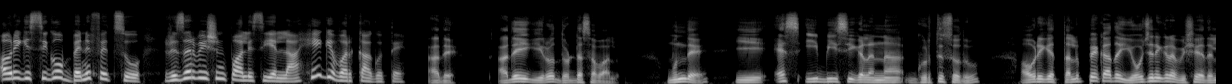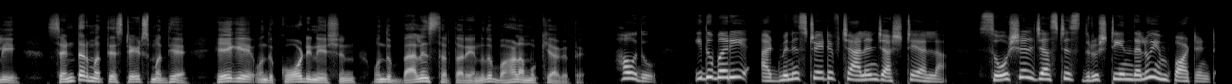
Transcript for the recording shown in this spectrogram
ಅವರಿಗೆ ಸಿಗೋ ಬೆನಿಫಿಟ್ಸು ರಿಸರ್ವೇಷನ್ ಪಾಲಿಸಿ ಎಲ್ಲ ಹೇಗೆ ವರ್ಕ್ ಆಗುತ್ತೆ? ಅದೇ ಅದೇ ಈಗಿರೋ ದೊಡ್ಡ ಸವಾಲು. ಮುಂದೆ ಈ ಎಸ್ ಇ ಬಿ ಸಿಗಳನ್ನ ಗುರುತಿಸೋದು ಅವರಿಗೆ ತಲುಪಬೇಕಾದ ಯೋಜನೆಗಳ ವಿಷಯದಲ್ಲಿ ಸೆಂಟರ್ ಮತ್ತೆ ಸ್ಟೇಟ್ಸ್ ಮಧ್ಯೆ ಹೇಗೆ ಒಂದು ಕೋಆರ್ಡಿನೇಷನ್ ಒಂದು ಬ್ಯಾಲೆನ್ಸ್ ತರ್ತಾರೆ ಅನ್ನೋದು ಬಹಳ ಮುಖ್ಯ ಆಗುತ್ತೆ. ಹೌದು ಇದು ಬರೀ ಅಡ್ಮಿನಿಸ್ಟ್ರೇಟಿವ್ ಚಾಲೆಂಜ್ ಅಷ್ಟೇ ಅಲ್ಲ ಸೋಷಿಯಲ್ ಜಸ್ಟಿಸ್ ದೃಷ್ಟಿಯಿಂದಲೂ ಇಂಪಾರ್ಟೆಂಟ್.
